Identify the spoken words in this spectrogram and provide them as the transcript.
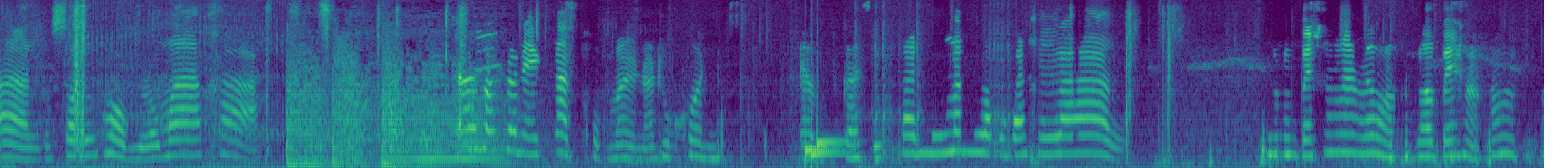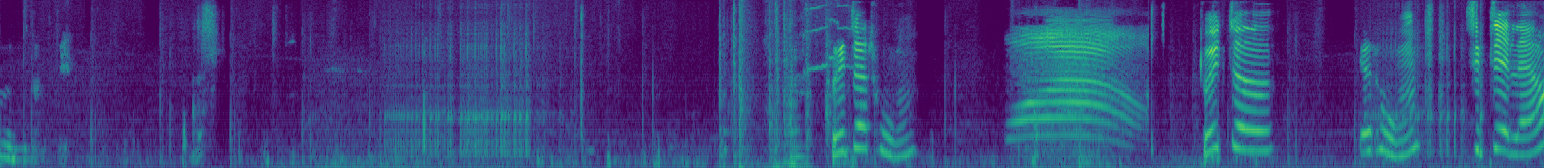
อ่างกับทรงผมลงมากค่ะ ได้ลองสเนกกัดผมมาเลยนะทุกคนแอบกระซิบตอนนี้มันลงไปข้างล่างลงไปข้างล่างแล้วเหรอเราไปหาห้องอื่นก่อนเฮ้ยเจอถุง ว้าวเฮ้ยเจอเจอถุงสิบเจ็ดแล้ว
